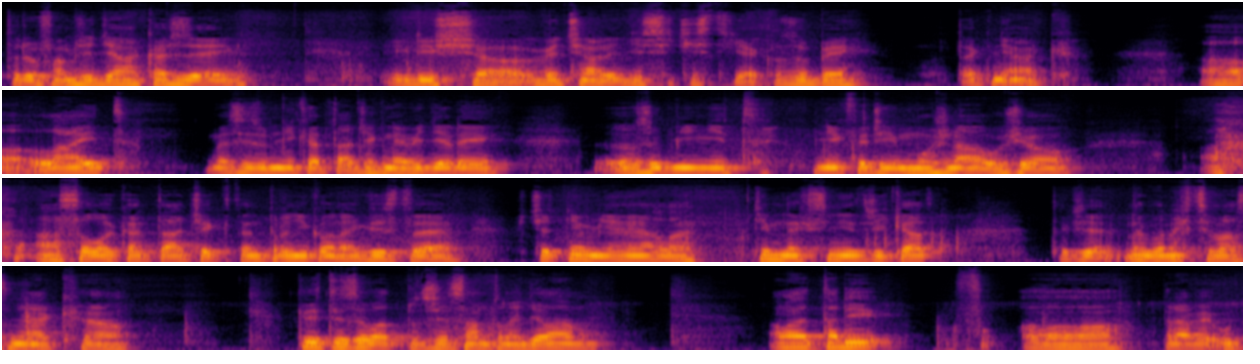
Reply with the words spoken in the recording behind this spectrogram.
to doufám, že dělá každý i když většina lidí si čistí jako zuby tak nějak light, mezi zubní kartáček neviděli, eh, zubní nit někteří možná už jo, a, a solo kartáček, ten pro nikoho neexistuje, včetně mě, ale tím nechci nic říkat, takže, nebo nechci vás nějak uh, kritizovat, protože sám to nedělám. Ale tady uh, právě u,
